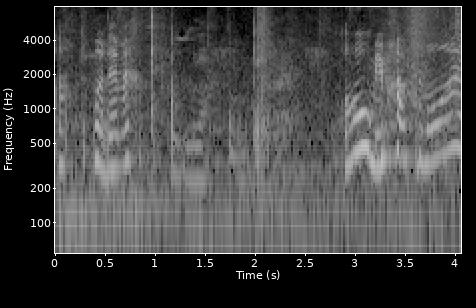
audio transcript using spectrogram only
อะเปิดได้ไหมโอ้ มีผักด้วย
